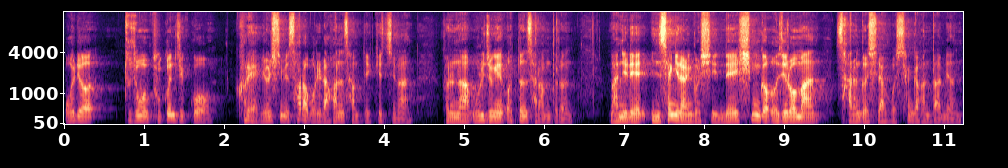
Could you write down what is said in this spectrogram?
오히려 두 종을 불끈 짓고 그래 열심히 살아보리라 하는 사람도 있겠지만 그러나 우리 중에 어떤 사람들은 만일에 인생이라는 것이 내 힘과 의지로만 사는 것이라고 생각한다면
